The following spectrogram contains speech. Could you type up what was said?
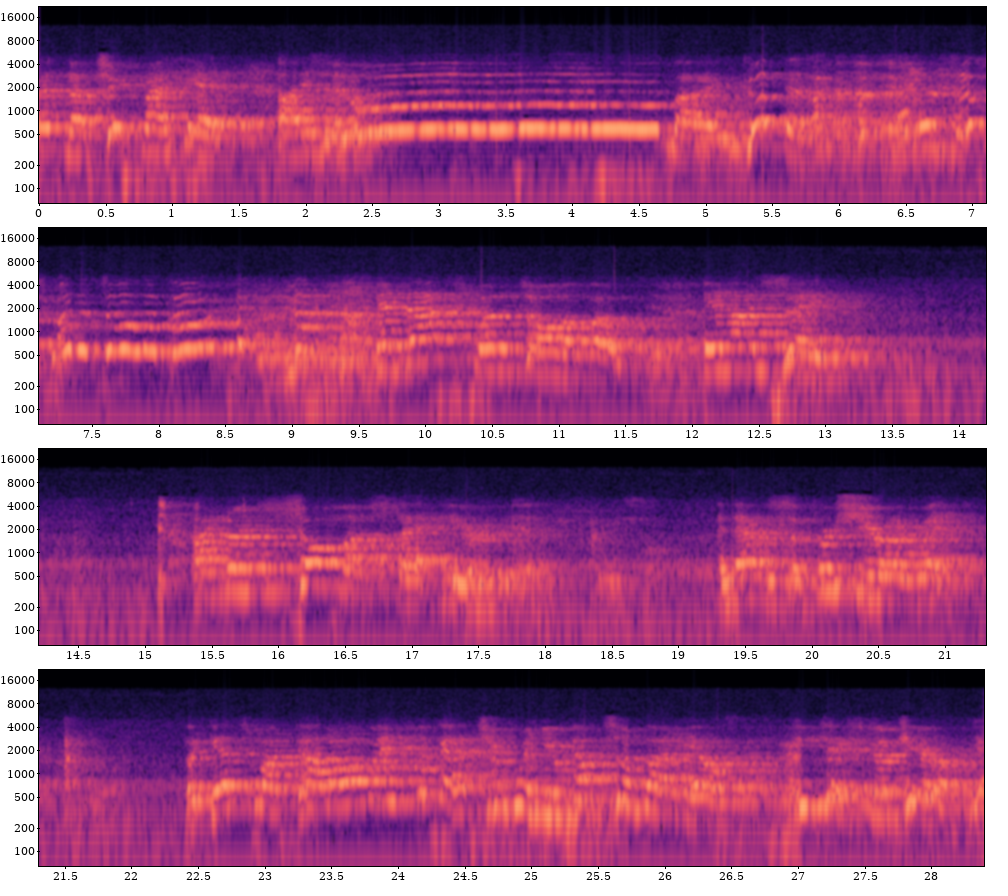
And I'd shake my head. I said, oh, my goodness. Is this what it's all about? and that's what it's all about. And I say, I learned so much that year. And that was the first year I went. But guess what? God always look at you when you help somebody else. He takes good care of you.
